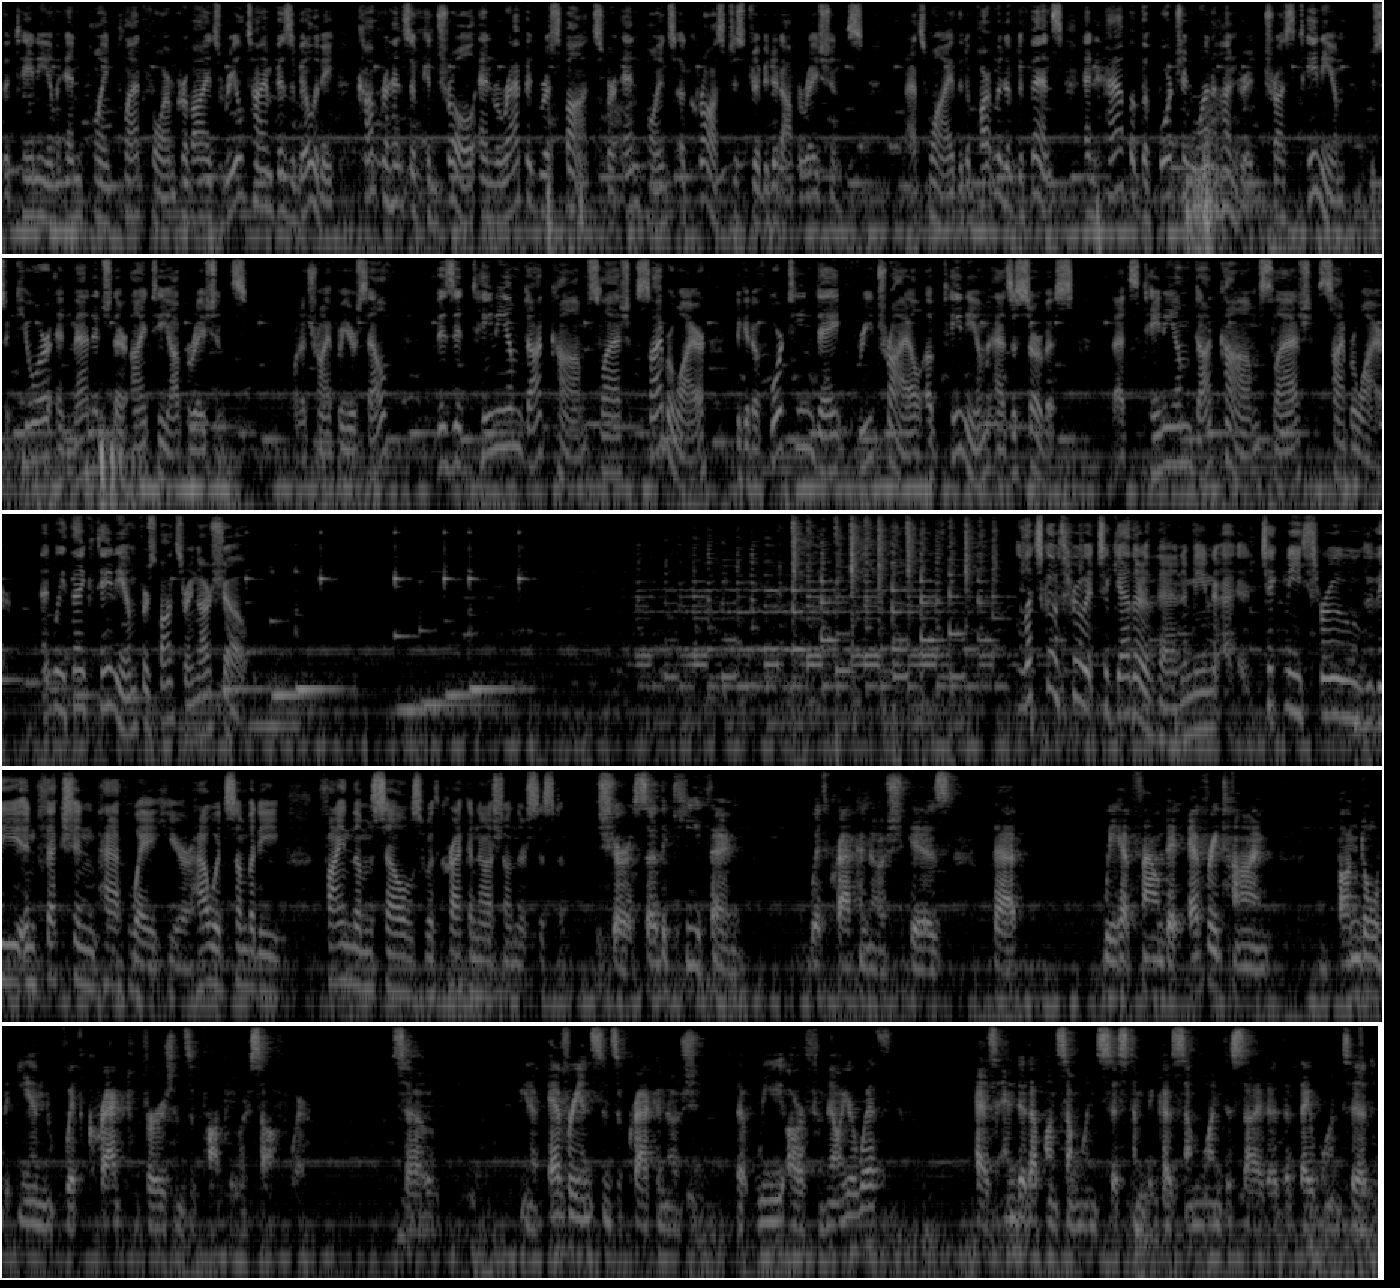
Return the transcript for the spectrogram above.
The Tanium Endpoint Platform provides real time visibility, comprehensive control, and rapid response for endpoints across distributed operations. That's why the Department of Defense and half of the Fortune 100 trust Tanium to secure and manage their IT operations. Want to try for yourself? Visit tanium.com slash cyberwire to get a 14-day free trial of Tanium as a service. That's tanium.com slash cyberwire. And we thank Tanium for sponsoring our show. Let's go through it together then. I mean, uh, take me through the infection pathway here. How would somebody find themselves with Crackonosh on their system? Sure. So the key thing with Crackonosh is that we have found it every time bundled in with cracked versions of popular software. So, you know, every instance of Crackonosh that we are familiar with has ended up on someone's system because someone decided that they wanted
